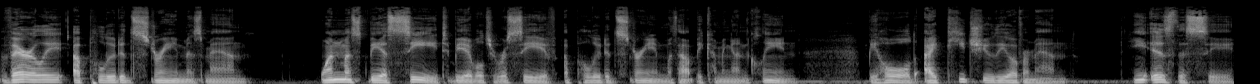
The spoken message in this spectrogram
Verily, a polluted stream is man. One must be a sea to be able to receive a polluted stream without becoming unclean. Behold, I teach you the overman. He is this sea.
